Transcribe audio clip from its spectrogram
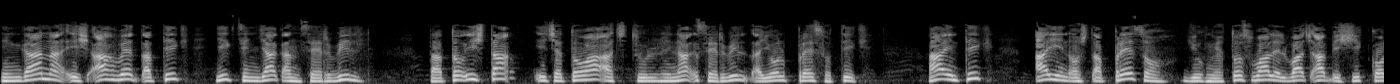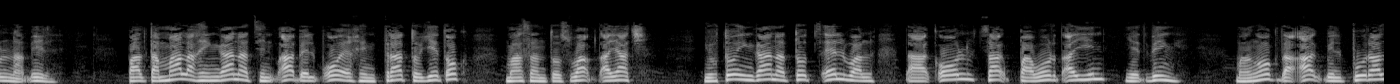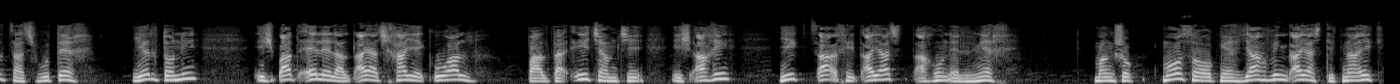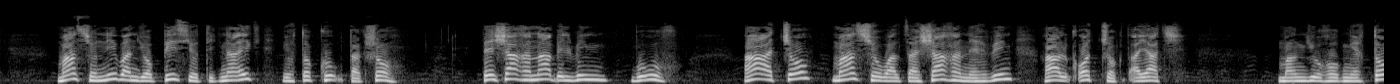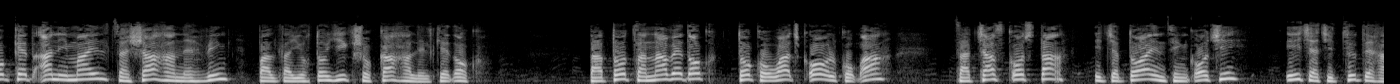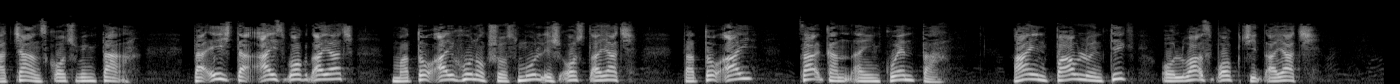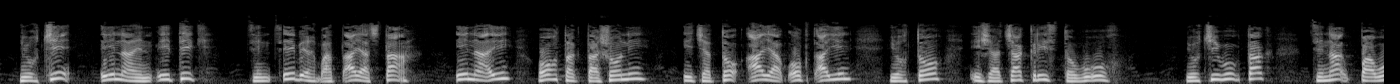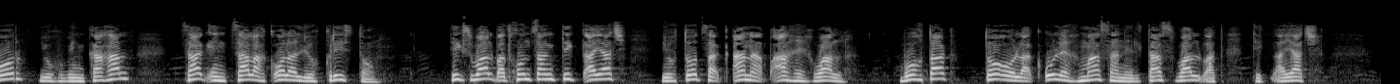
Ingana ish ahvet atik yiktin yak an servil. Tato ishta ichatoa achtulhinak servil ayol preso tik. A intik ayin osta preso yuhngehtos wal el bach ab ishik kol nabil. Paltamala hingana tin ab el poe trato yetok masantos wab ayach. Yuhto ingana tot elwal da kol sak pavort ayin yetving. Mangok da ak bil pural tzachbutech. Yel toni ixb'at elel al t'ayach haye k'ual palta ichamchi ix'aji yik tz'aji t'ayach tahun el ngej mangshok moso mozo ok ngej yajvin t'ayach tikna'ik mas xoniban yopis yotikna'ik yuhtok kuk taksho te xajanab buu a acho mas xowaltza xajan nejbin al k'otchok t'ayach man yujok ngejtok ket animail tza xajan palta yuhto yik sho kahalil kedok. Tato tzanavedok toko wach kool koba, tzachas kochta, ichatoa in sinkochi, icha chitzute hachans kochwing ta. Ta ish ta ais bok dayach, mato ay hunok shosmul ish osh dayach, tato ay, tzakan a in cuenta. Ain Pablo in tik, olwas bok chit ayach. Yuchi, ina in itik, sin tzibir bat ayach ta. inai tashoni ichato ayab octayin yohto ixacha Cristo buuj. Yuchibuktak sinak pavor yuhbinkajal tzak intzalah olal yuh Cristo. Tixwal batjuntzang tik ayach yuhto tzak anab wal. Bohtak to olak uleh masan el tas walbat tik ayach.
